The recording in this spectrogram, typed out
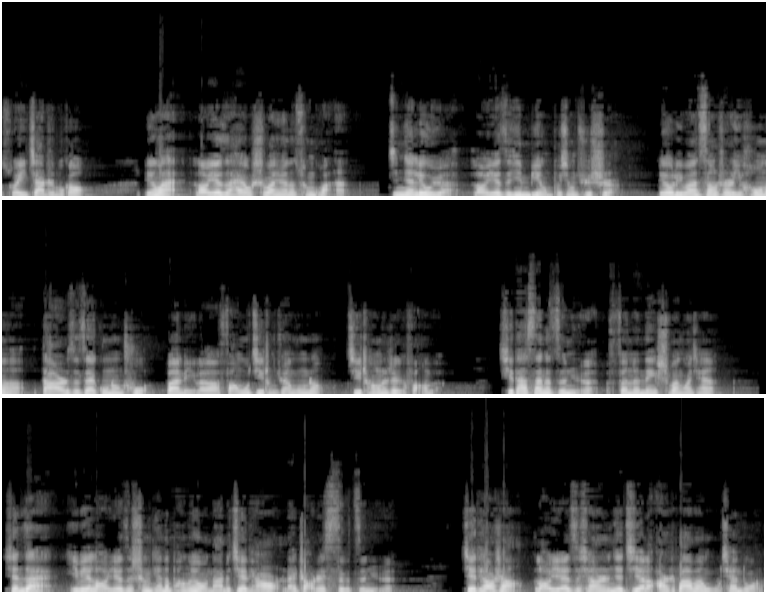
所以价值不高。另外，老爷子还有十万元的存款。今年六月，老爷子因病不幸去世。料理完丧事以后呢，大儿子在公证处办理了房屋继承权公证，继承了这个房子。其他三个子女分了那十万块钱。现在，一位老爷子生前的朋友拿着借条来找这四个子女。借条上，老爷子向人家借了二十八万五千多，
